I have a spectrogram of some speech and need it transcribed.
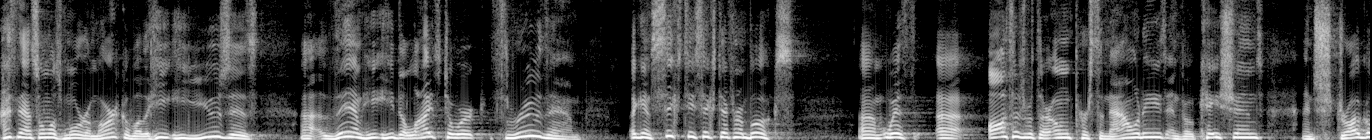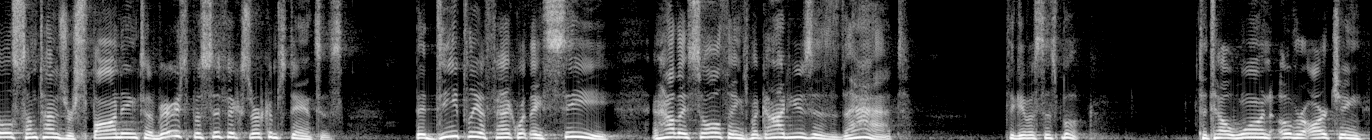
I think that's almost more remarkable that he, he uses uh, them, he, he delights to work through them. Again, 66 different books um, with uh, authors with their own personalities and vocations and struggles, sometimes responding to very specific circumstances that deeply affect what they see and how they saw things. But God uses that to give us this book, to tell one overarching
